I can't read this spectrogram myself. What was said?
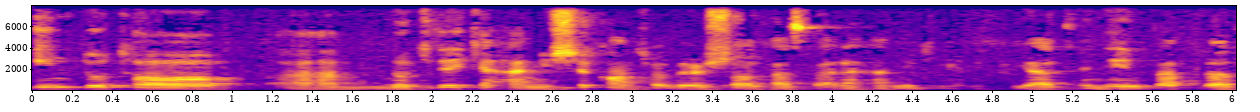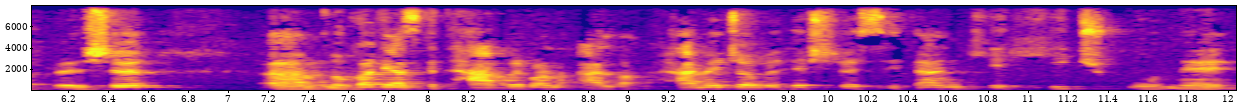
این دوتا نکته که همیشه controversial هست برای همه یعنی کریاتینین و blood pressure نکاتی است که تقریبا الان همه جا بهش رسیدن که هیچ گونه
